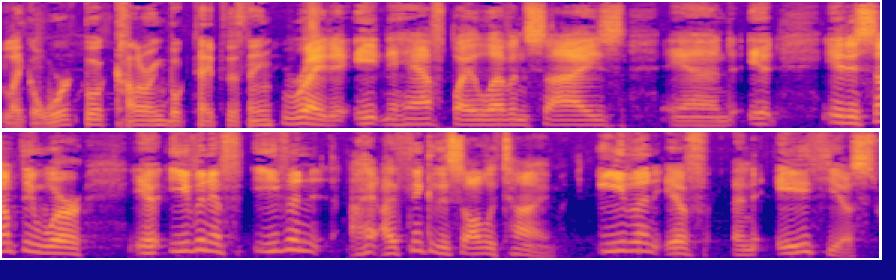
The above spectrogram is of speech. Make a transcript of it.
like a workbook, coloring book type of thing. Right, eight and a half by eleven size, and it it is something where it, even if even I, I think of this all the time even if an atheist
